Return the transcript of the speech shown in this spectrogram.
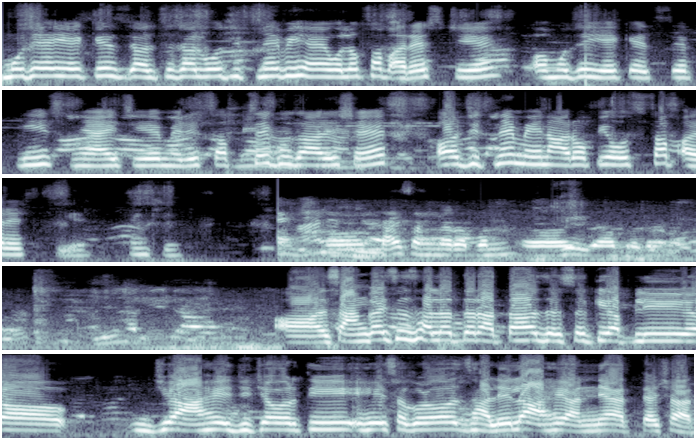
मुझे ये केस जल्द से जल्द वो जितने भी है वो लोग सब अरेस्ट चाहिए और मुझे ये केस से प्लीज़ न्याय चाहिए। मेरी सबसे गुजारिश है और जितने मेन आरोपी है वो सब अरेस्ट चाहिए। थैंक यू काय सांगणार आपण या प्रकरणात सांगायचं झालं तर आता जसं की आपली जे जी आहे जिच्यावरती हे सगळं झालेलं आहे अन्याय अत्याचार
